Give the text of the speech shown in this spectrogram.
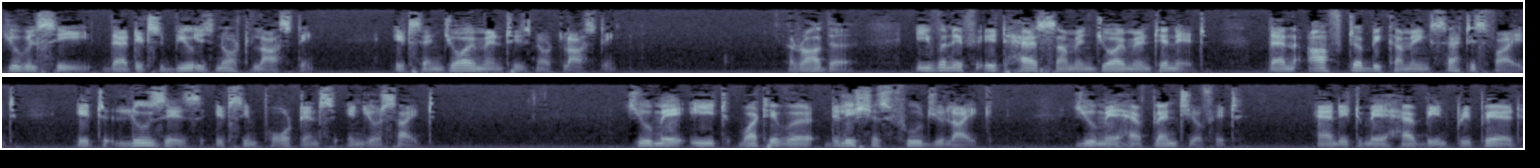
you will see that its beauty is not lasting, its enjoyment is not lasting. Rather, even if it has some enjoyment in it, then after becoming satisfied, it loses its importance in your sight. You may eat whatever delicious food you like. You may have plenty of it, and it may have been prepared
